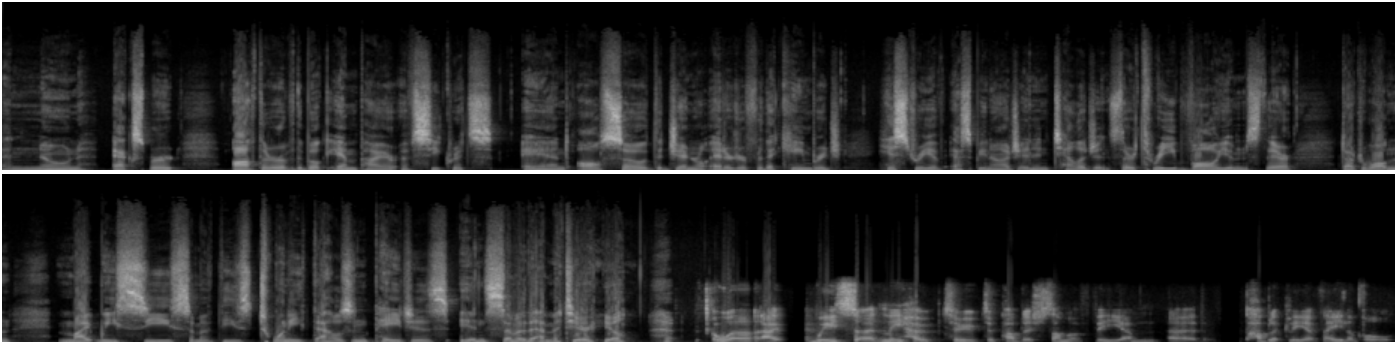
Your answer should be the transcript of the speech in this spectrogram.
a known expert, author of the book Empire of Secrets, and also the general editor for the Cambridge History of Espionage and Intelligence. There are three volumes there, Dr. Walton. Might we see some of these 20,000 pages in some of that material? well, I, we certainly hope to, to publish some of the, um, uh, the publicly available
